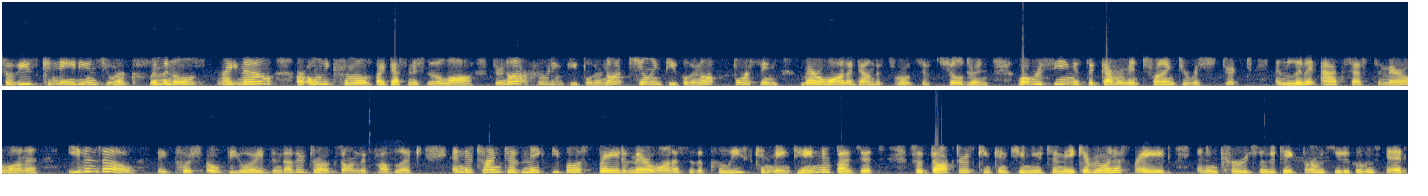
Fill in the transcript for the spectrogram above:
So these Canadians who are criminals right now are only criminals by definition of the law. They're not hurting people. They're not killing people. They're not forcing marijuana down the throats of children. What we're seeing is the government trying to restrict and limit access to marijuana even though they push opioids and other drugs on the public, and they're trying to make people afraid of marijuana so the police can maintain their budgets, so doctors can continue to make everyone afraid and encourage them to take pharmaceuticals instead,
